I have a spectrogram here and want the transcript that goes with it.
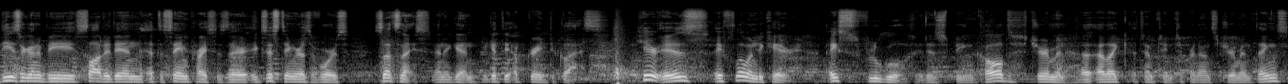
These are going to be slotted in at the same price as their existing reservoirs, so that's nice. And again, you get the upgrade to glass. Here is a flow indicator. Eisflugel, it is being called. German. I, I, like attempting to pronounce German things.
